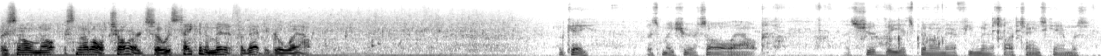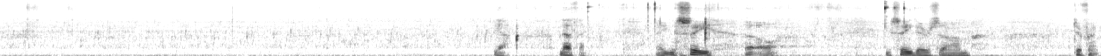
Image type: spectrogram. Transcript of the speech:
it's not it's not all charged, so it's taking a minute for that to go out. Okay, let's make sure it's all out. It should be. It's been on there a few minutes, so I'll change cameras. Yeah, nothing. Now you can see. Uh oh. You can see there's um, different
